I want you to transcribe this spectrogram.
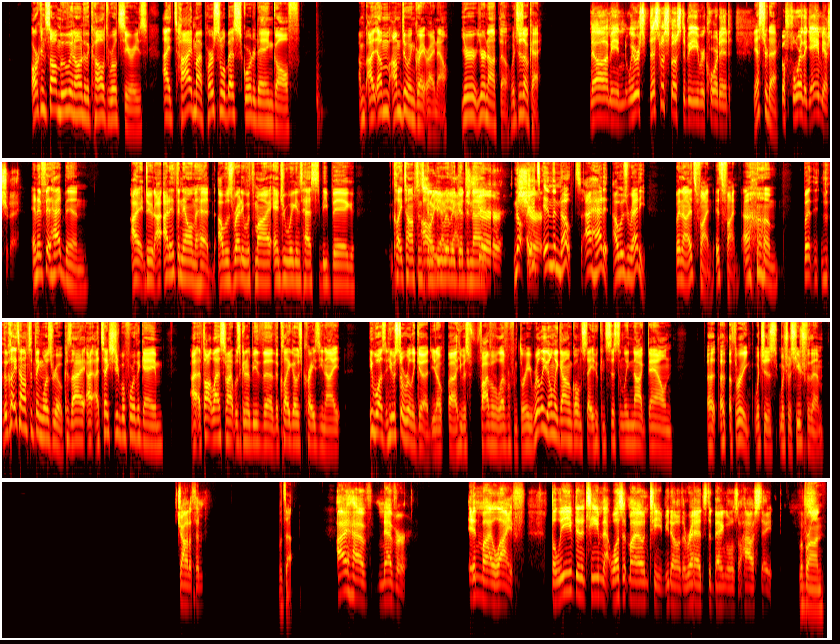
Arkansas moving on to the College World Series. I tied my personal best score today in golf. I'm I, I'm I'm doing great right now. You're you're not though, which is okay. No, I mean we were. This was supposed to be recorded Yesterday, before the game yesterday. and if it had been, I dude, I, I'd hit the nail on the head. I was ready with my Andrew Wiggins has to be big. Klay Thompson's gonna Oh, be really yeah, good tonight. Sure. No, sure. it's in the notes. I had it. I was ready. But no, it's fine. It's fine. Um, but the Klay Thompson thing was real because I, I I texted you before the game. I, I thought last night was going to be the the Klay goes crazy night. He wasn't. He was still really good. You know, uh, he was five of eleven from three. Really, the only guy on Golden State who consistently knocked down a, a, a three, which is which was huge for them. Jonathan. What's up? I have never in my life believed in a team that wasn't my own team. You know, the Reds, the Bengals, Ohio State, LeBron.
